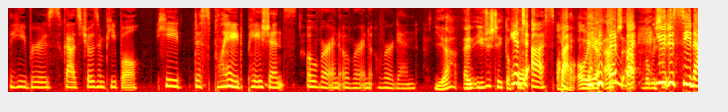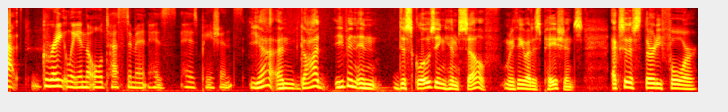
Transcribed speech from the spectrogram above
the Hebrews, God's chosen people, he displayed patience over and over and over again. Yeah, and you just take the and whole to us, Oh, but oh, yeah, abs- but, ab- but you see- just see that greatly in the Old Testament. His his patience. Yeah, and God, even in disclosing himself, when you think about his patience, Exodus 34,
